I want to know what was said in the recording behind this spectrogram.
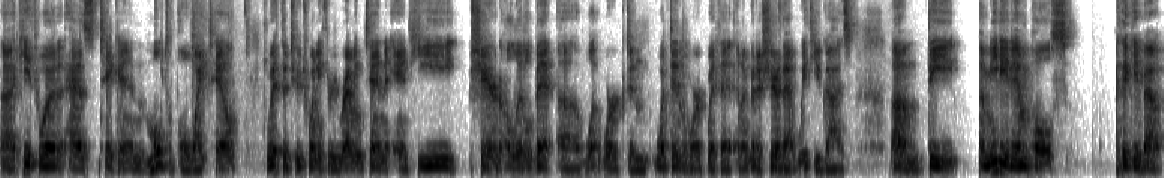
Uh, Keith Wood has taken multiple whitetail with the 223 Remington, and he shared a little bit of what worked and what didn't work with it, and I'm going to share that with you guys. Um, the immediate impulse thinking about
